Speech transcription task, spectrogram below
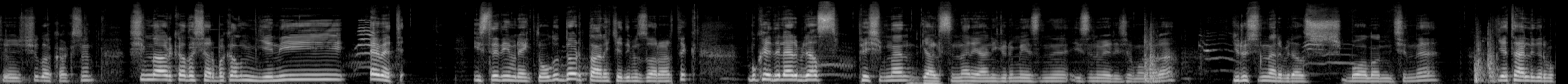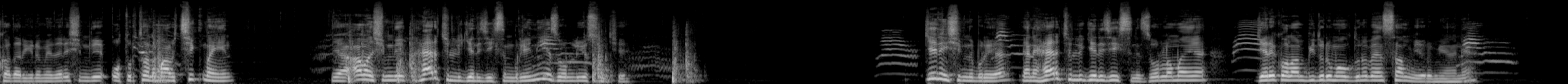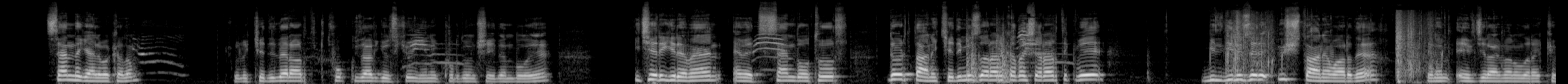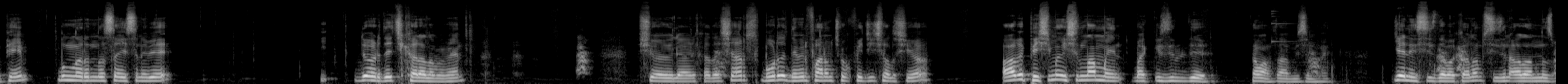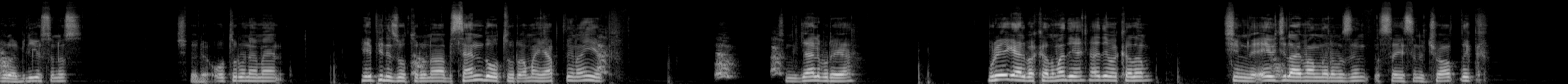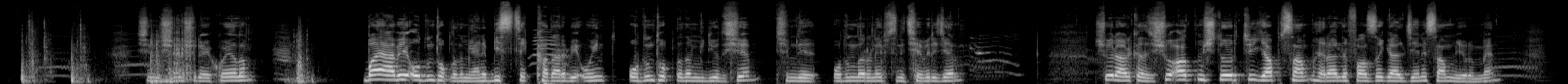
Şöyle şu da kalksın. Şimdi arkadaşlar bakalım yeni... Evet. istediğim renkte oldu. Dört tane kedimiz var artık. Bu kediler biraz peşimden gelsinler. Yani yürüme izni, izni vereceğim onlara. Yürüsünler biraz bu alanın içinde. Yeterlidir bu kadar yürümeleri. Şimdi oturtalım abi çıkmayın. Ya ama şimdi her türlü geleceksin buraya. Niye zorluyorsun ki? Gelin şimdi buraya. Yani her türlü geleceksiniz. Zorlamaya gerek olan bir durum olduğunu ben sanmıyorum yani. Sen de gel bakalım. Şöyle kediler artık çok güzel gözüküyor yeni kurduğum şeyden dolayı. İçeri gir hemen. Evet sen de otur. 4 tane kedimiz var arkadaşlar artık ve bildiğiniz üzere 3 tane vardı. Benim evcil hayvan olarak köpeğim. Bunların da sayısını bir 4'e çıkaralım hemen. Şöyle arkadaşlar. Bu arada demir farm çok feci çalışıyor. Abi peşime ışınlanmayın. Bak üzüldü. Tamam tamam üzülme. Gelin siz de bakalım. Sizin alanınız bura biliyorsunuz. Şöyle oturun hemen. Hepiniz oturun abi. Sen de otur ama yaptığın ayıp. Şimdi gel buraya. Buraya gel bakalım hadi. Hadi bakalım. Şimdi evcil hayvanlarımızın sayısını çoğalttık. Şimdi şunu şuraya koyalım. Bayağı bir odun topladım yani bir stek kadar bir oyun odun topladım video dışı. Şimdi odunların hepsini çevireceğim. Şöyle arkadaşlar şu 64'ü yapsam herhalde fazla geleceğini sanmıyorum ben.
